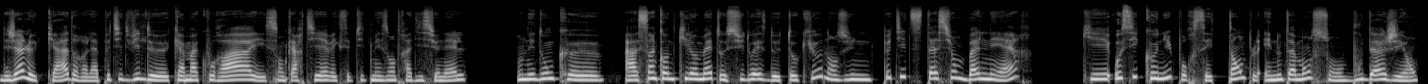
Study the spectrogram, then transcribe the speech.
Déjà le cadre, la petite ville de Kamakura et son quartier avec ses petites maisons traditionnelles. On est donc euh, à 50 km au sud-ouest de Tokyo dans une petite station balnéaire qui est aussi connue pour ses temples et notamment son Bouddha géant.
